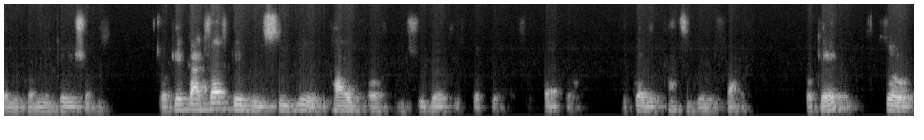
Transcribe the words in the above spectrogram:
telecommunications. Okay, Cat5 cable is simply a type of distributed cable we call it category five. Okay, so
